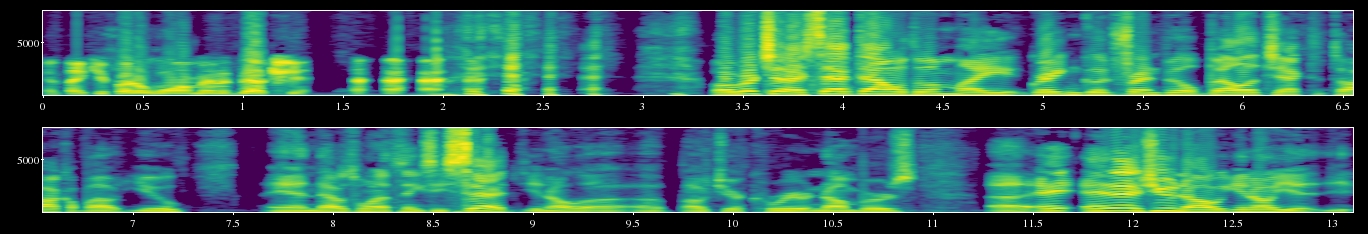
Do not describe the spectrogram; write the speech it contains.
And thank you for the warm introduction. Well, Richard, I sat down with him, my great and good friend Bill Belichick, to talk about you, and that was one of the things he said. You know, uh, about your career numbers, uh, and, and as you know, you know, you, you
